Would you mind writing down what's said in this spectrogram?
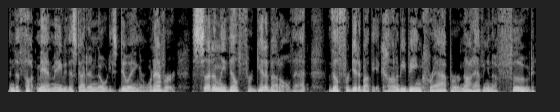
and that thought, man, maybe this guy doesn't know what he's doing or whatever, suddenly they'll forget about all that. They'll forget about the economy being crap or not having enough food,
